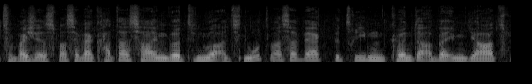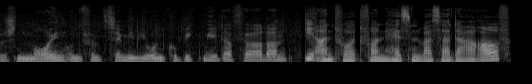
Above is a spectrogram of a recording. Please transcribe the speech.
Zum Beispiel das Wasserwerk Hattersheim wird nur als Notwasserwerk betrieben, könnte aber im Jahr zwischen 9 und 15 Millionen Kubikmeter fördern. Die Antwort von Hessen Wasser darauf,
